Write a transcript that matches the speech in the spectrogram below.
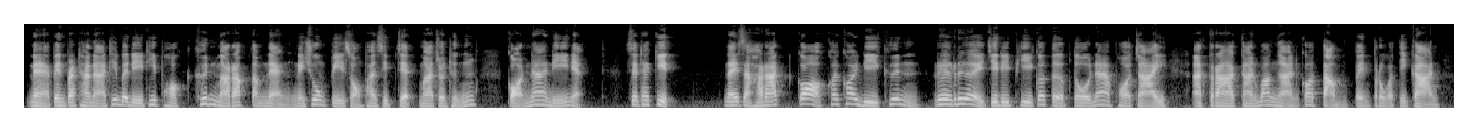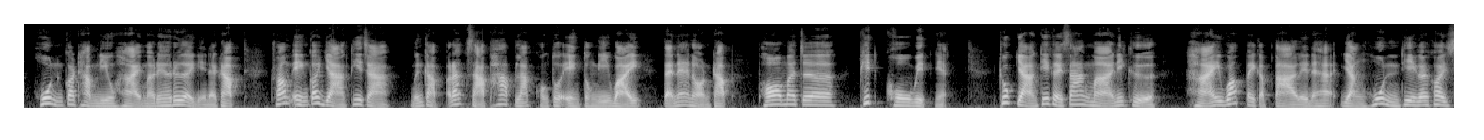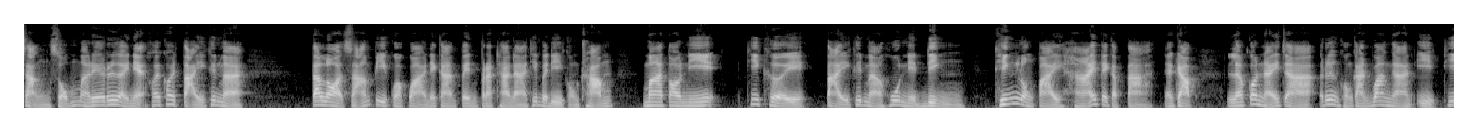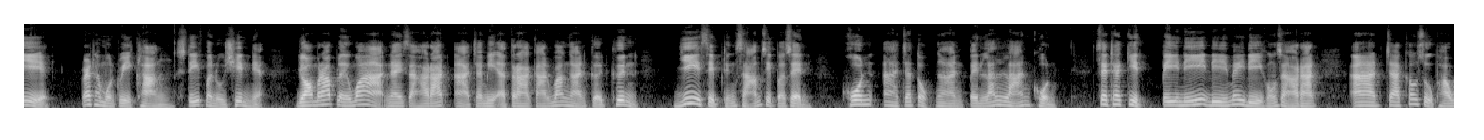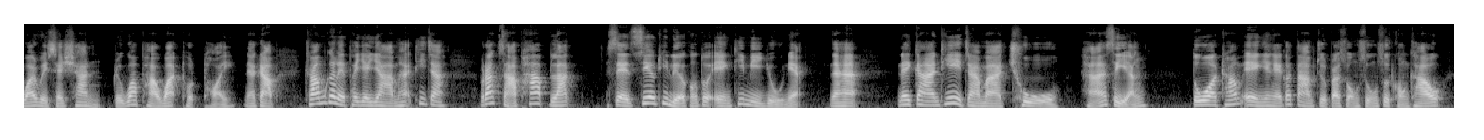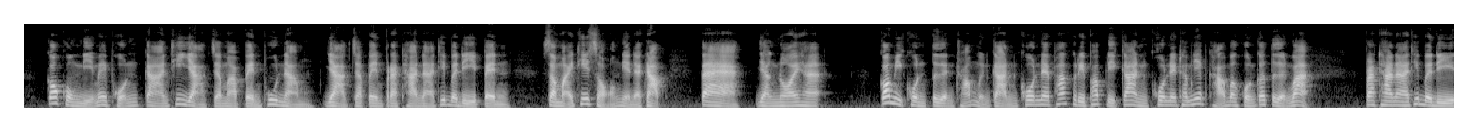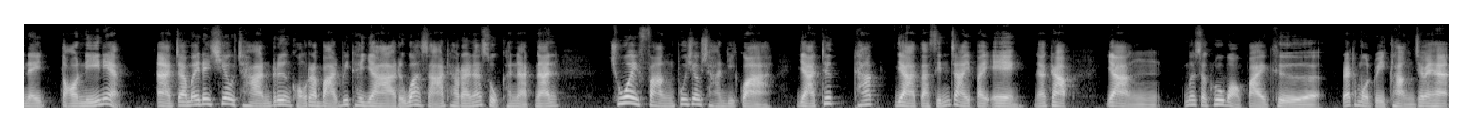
แหมเป็นประธานาธิบดีที่พอขึ้นมารับตำแหน่งในช่วงปี 2017 มาจนถึงก่อนหน้านี้เนี่ยเศรษฐกิจในสหรัฐก็ค่อยๆดีขึ้นเรื่อยๆ GDP ก็เติบโตน่าพอใจ อัตราการว่างงานก็ต่ำเป็นประวัติการ หุ้นก็ทำนิวไฮมาเรื่อยๆเนี่ยนะครับ ทรัมป์เองก็อยากที่จะเหมือนกับรักษาภาพลักษณ์ของตัวเองตรงนี้ไว้ แต่แน่นอนครับ พอมาเจอพิษโควิดเนี่ย ทุกอย่างที่เคยสร้างมานี่คือ หายวับไปกับตาเลยนะฮะ อย่างหุ้นที่ค่อยๆ สั่งสมมาเรื่อยๆ เนี่ย ค่อยๆ ไต่ขึ้นมา ตลอด 3 ปีกว่าๆ ในการเป็นประธานาธิบดีของทรัมป์มาตอนนี้ที่เคยไต่ขึ้นมาหุ้นเนี่ยดิ่ง ทิ้งลงไปหายไปกับตานะครับ แล้วก็ไหนจะเรื่องของการว่างงานอีกที่รัฐมนตรีคลังสตีฟมานูชินเนี่ยยอมรับเลยว่าในสหรัฐอาจจะมีอัตราการว่างงานเกิดขึ้น 20-30%คนอาจจะตกงานเป็นล้านล้านคน เศรษฐกิจปีนี้ดีไม่ดีของสหรัฐ อาจจะเข้าสู่ภาวะ recession หรือว่าภาวะถดถอยนะครับ ทรัมป์ก็เลยพยายามฮะที่จะรักษาภาพลักษณ์เศษเสี้ยวที่เหลือของตัวเองที่มีอยู่เนี่ยนะฮะในการที่จะมาชูหาเสียง ตัวทรัมป์เองยังไงก็ตามจุดประสงค์สูงสุดของเขาก็คงหนีไม่พ้นการที่อยากจะมาเป็นผู้นำอยากจะเป็นประธานาธิบดีเป็นสมัยที่2เนี่ยนะครับ แต่อย่างน้อยฮะ ก็มีคนเตือนทรัมป์เหมือนกัน คนในพรรครีพับลิกัน คนในทำเนียบขาวบางคนก็เตือนว่า ประธานาธิบดีในตอนนี้เนี่ยอาจจะไม่ได้เชี่ยวชาญเรื่องของระบาดวิทยา หรือว่าสาธารณสุขขนาดนั้น ช่วยฟังผู้เชี่ยวชาญดีกว่า อย่าทึกทัก อย่าตัดสินใจไปเองนะครับ อย่างเมื่อสักครู่บอกไปคือรัฐมนตรีคลังใช่ไหมฮะ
